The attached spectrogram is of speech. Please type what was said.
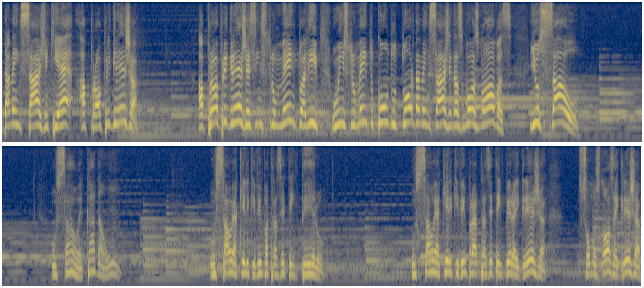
da mensagem que é a própria igreja. A própria igreja, esse instrumento ali, o instrumento condutor da mensagem das boas novas. E o sal, o sal é cada um O sal é aquele que vem para trazer tempero. O sal é aquele que vem para trazer tempero à igreja. Somos nós, a igreja,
